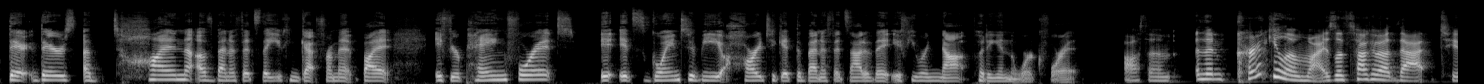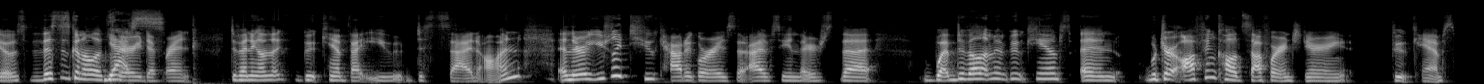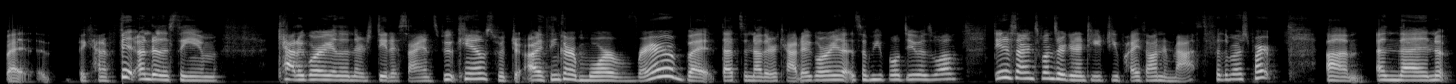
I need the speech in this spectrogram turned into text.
there there's a ton of benefits that you can get from it, but if you're paying for it, it, it's going to be hard to get the benefits out of it if you are not putting in the work for it. Awesome. And then curriculum wise, let's talk about that too. So this is going to look very different depending on the boot camp that you decide on. And there are usually two categories that I've seen. There's the web development boot camps and which are often called software engineering boot camps, but they kind of fit under the same category. And then there's data science boot camps, which I think are more rare, but that's another category that some people do as well. Data science ones are going to teach you Python and math for the most part. Um, and then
